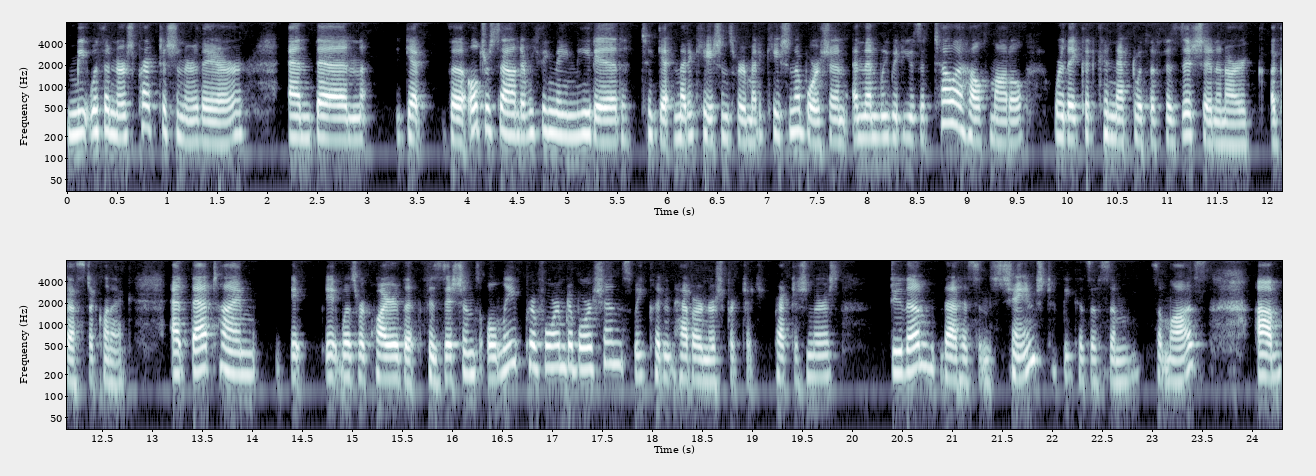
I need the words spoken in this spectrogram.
meet with a nurse practitioner there, and then get the ultrasound, everything they needed to get medications for medication abortion. And then we would use a telehealth model where they could connect with a physician in our Augusta clinic. At that time, it, it was required that physicians only performed abortions. We couldn't have our nurse practitioners do them. That has since changed because of some, some laws. Um,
